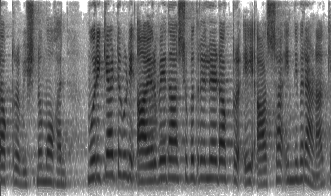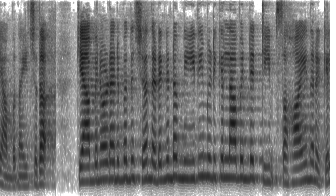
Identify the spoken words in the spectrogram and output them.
doctor Vishnu Mohan Murikkattukudi Ayurveda ആശുപത്രിയിലെ ഡോക്ടർ എ ആശ എന്നിവരാണ് ക്യാമ്പ് നയിച്ചത്. ക്യാമ്പിനോടനുബന്ധിച്ച് നെടുങ്കണ്ടം നീതി മെഡിക്കൽ ലാബിന്റെ ടീം സഹായ നിരക്കിൽ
